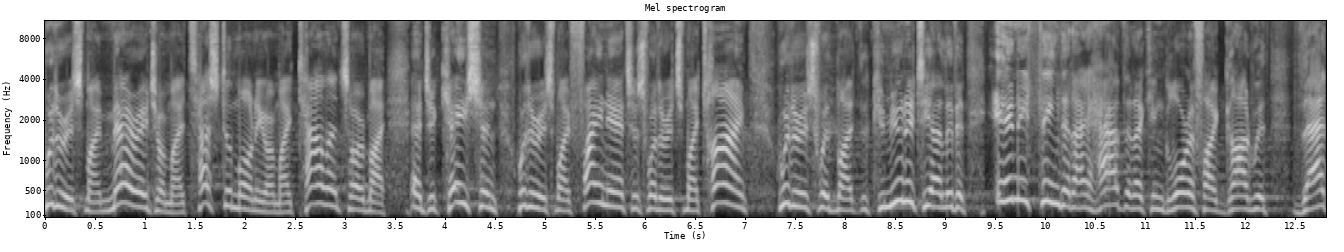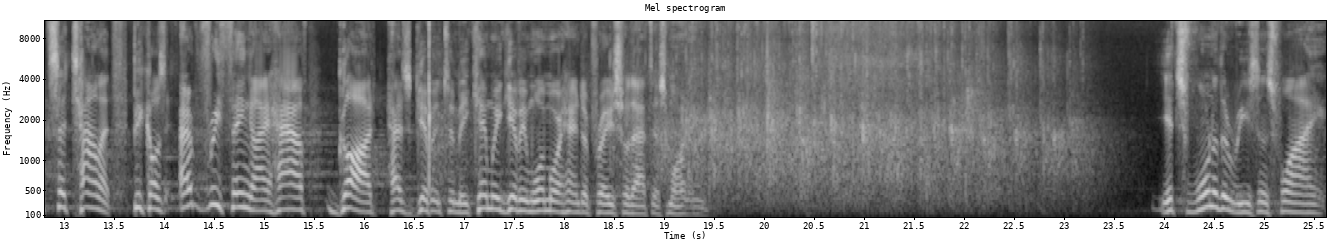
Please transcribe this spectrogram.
Whether it's my marriage or my testimony or my talents or my education, whether it's my finances, whether it's my time, whether it's with my, the community I live in, anything that I have that I can glorify God with, that's a talent because everything I have, God has given to me. Can we give Him one more hand of praise for that this morning? It's one of the reasons why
